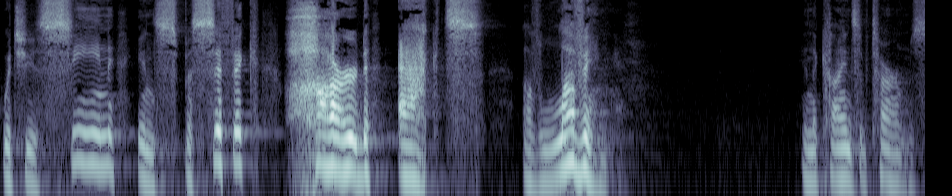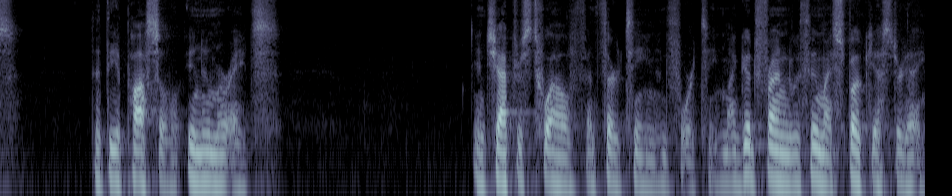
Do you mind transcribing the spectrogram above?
which is seen in specific, hard acts of loving in the kinds of terms that the apostle enumerates in chapters 12 and 13 and 14. My good friend with whom I spoke yesterday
